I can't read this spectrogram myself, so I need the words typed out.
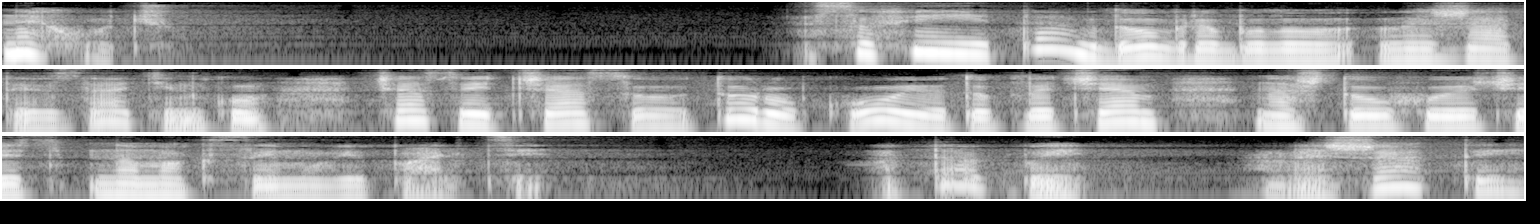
Не хочу. Софії так добре було лежати в затінку час від часу то рукою, то плечем наштовхуючись на Максимові пальці. А так би лежати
